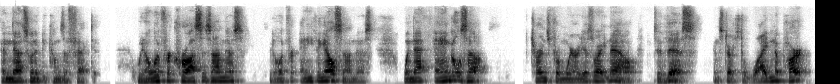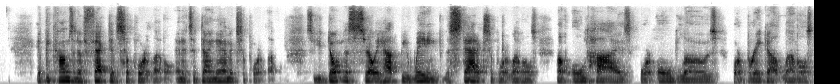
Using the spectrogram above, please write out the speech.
And that's when it becomes effective. We don't look for crosses on this. We don't look for anything else on this. When that angles up, turns from where it is right now to this and starts to widen apart, it becomes an effective support level and it's a dynamic support level. So you don't necessarily have to be waiting for the static support levels of old highs or old lows or breakout levels.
